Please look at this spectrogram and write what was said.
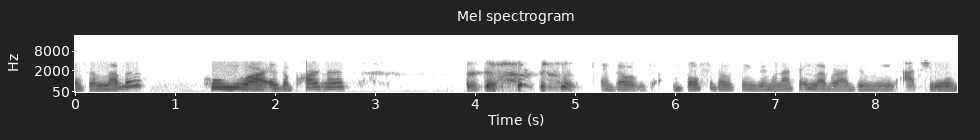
as a lover, who you are as a partner, and those, both of those things. And when I say lover, I do mean actual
